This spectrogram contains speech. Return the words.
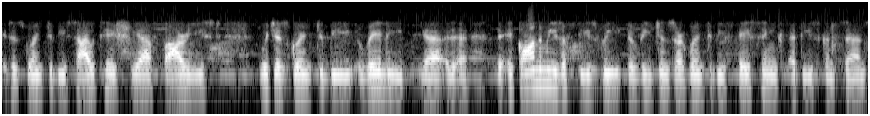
it is going to be South Asia, Far East, which is going to be really uh, uh the economies of these re- regions are going to be facing uh, these concerns.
